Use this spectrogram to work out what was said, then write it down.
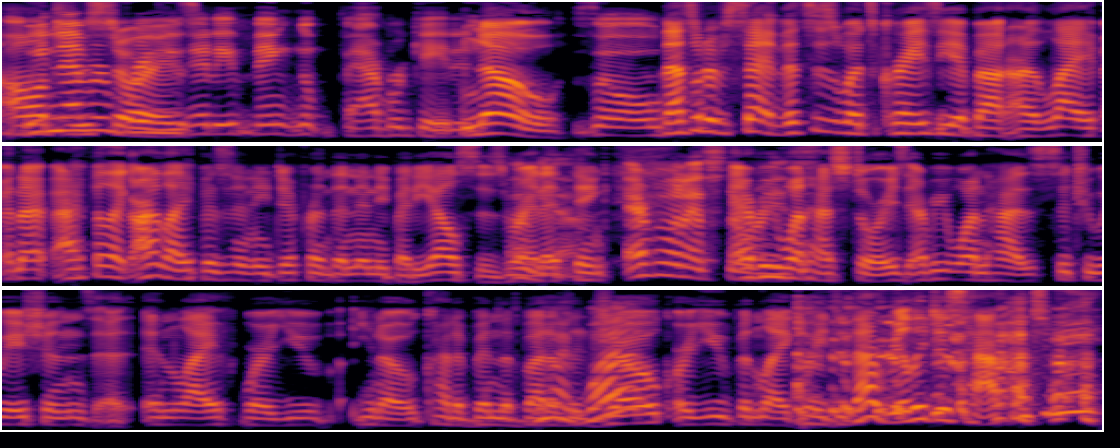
All we never stories. bring you anything fabricated. no, So that's what I'm saying. This is what's crazy about our life, and I, I feel like our life isn't any different than anybody else's, Oh, right? I think everyone has stories. everyone has stories. Everyone has situations in life where you've, you know, kind of been the butt You're of like, the "What?" joke, or you've been like, "Wait, did that really just happen to me?"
